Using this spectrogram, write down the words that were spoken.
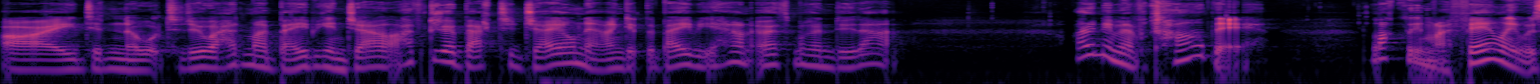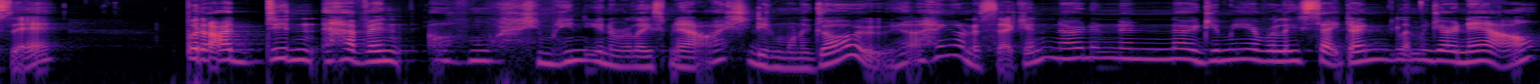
I didn't know what to do. I had my baby in jail. I have to go back to jail now and get the baby. How on earth am I going to do that? I didn't even have a car there. Luckily, my family was there. But I didn't have any. Oh, what do you mean you're going to release me now? I actually didn't want to go. Hang on a second. No, no, no, no. Give me a release date. Don't let me go now.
